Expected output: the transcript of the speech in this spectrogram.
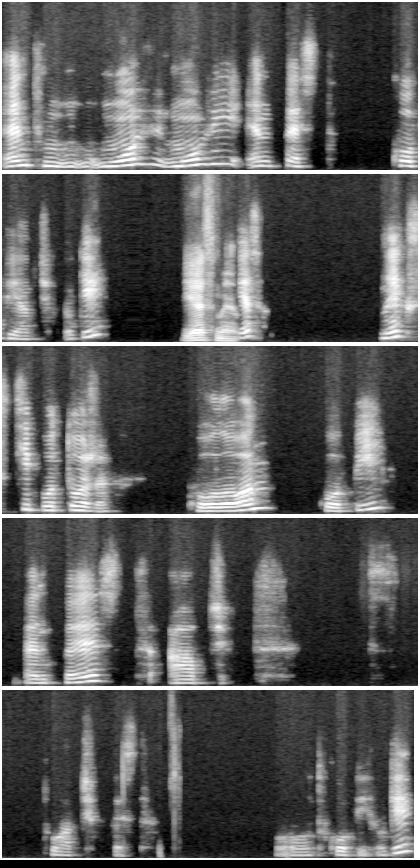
and move movie and paste. Copy object okay? Yes ma'am. Yes? Next типа тоже. Colon, copy, and paste object. To object paste. Вот, copy, okay?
